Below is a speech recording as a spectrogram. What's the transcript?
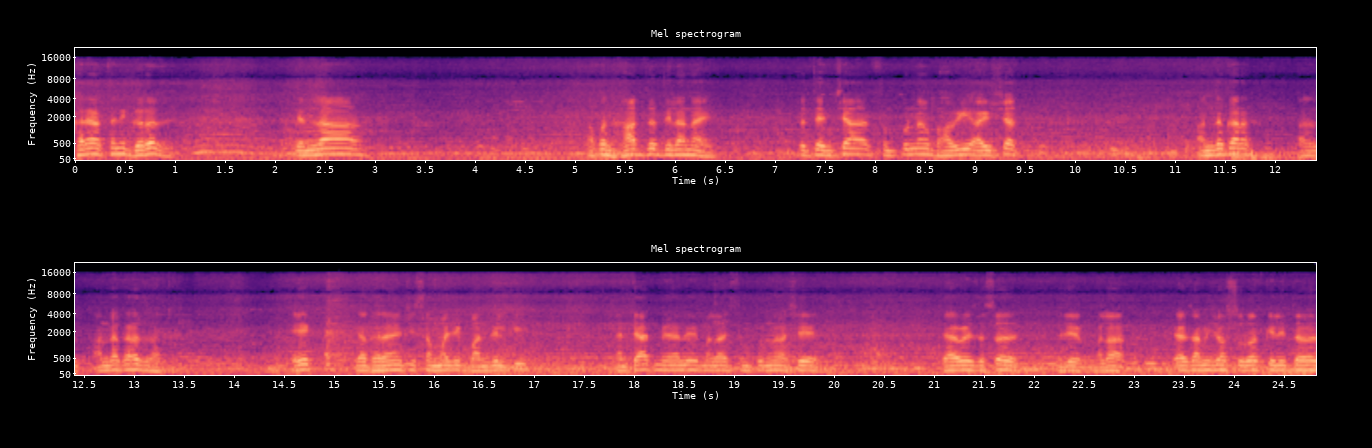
खऱ्या अर्थाने गरज आहे. त्यांना आपण हात जर दिला नाही तर त्यांच्या संपूर्ण भावी आयुष्यात अंधकार अंधकारच राहतो. एक या घराण्याची सामाजिक बांधिलकी आणि त्यात मिळाले मला संपूर्ण असे त्यावेळेस जसं म्हणजे मला त्यावेळेस आम्ही जेव्हा सुरुवात केली तर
